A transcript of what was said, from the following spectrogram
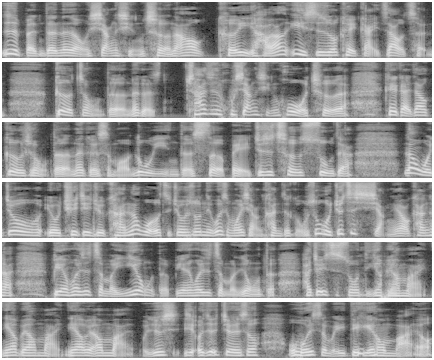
日本的那种箱型车，然后可以好像意思说可以改造成各种的那个。它是箱型货车，可以改造各种的那个什么露营的设备，就是车速这样。那我就有去进去看。那我儿子就会说：“你为什么会想看这个？”我说：“我就是想要看看别人会是怎么用的，别人会是怎么用的。”他就一直说：“你要不要买？你要不要买？你要不要买？”我就我就觉得说：“我为什么一定要买哦？”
